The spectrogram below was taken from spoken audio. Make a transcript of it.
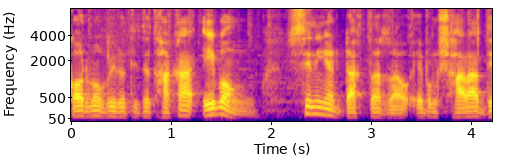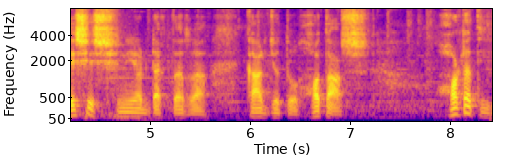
কর্মবিরতিতে থাকা এবং সিনিয়র ডাক্তাররাও এবং সারা দেশের সিনিয়র ডাক্তাররা কার্যত হতাশ। হঠাৎই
